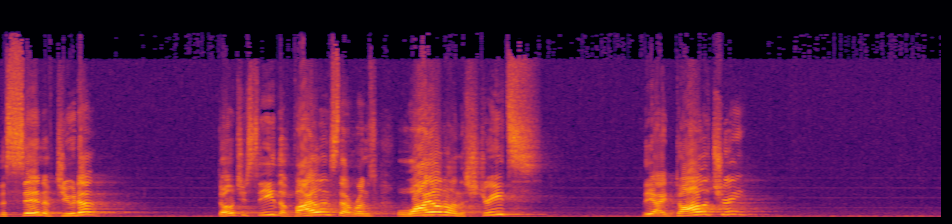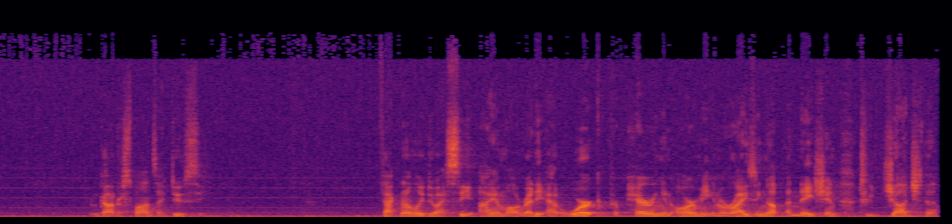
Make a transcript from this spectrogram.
the sin of Judah? Don't you see the violence that runs wild on the streets? The idolatry? And God responds, I do see. In fact, not only do I see, I am already at work preparing an army and rising up a nation to judge them.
